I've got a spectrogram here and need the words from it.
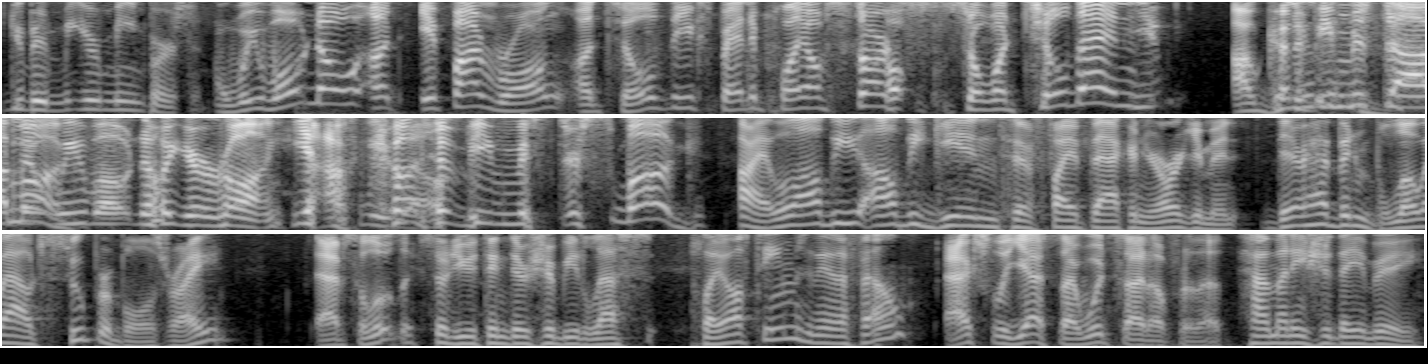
You've been you're a mean person. We won't know uh, if I'm wrong until the expanded playoff starts. Oh, so until then, you, I'm gonna be Mr. Stop Smug. It. We won't know you're wrong. Yes, I'm we gonna will. be Mr. Smug. All right. Well, I'll be I'll begin to fight back on your argument. There have been blowout Super Bowls, right? Absolutely. So, do you think there should be less playoff teams in the NFL? Actually, yes, I would sign up for that. How many should they be?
